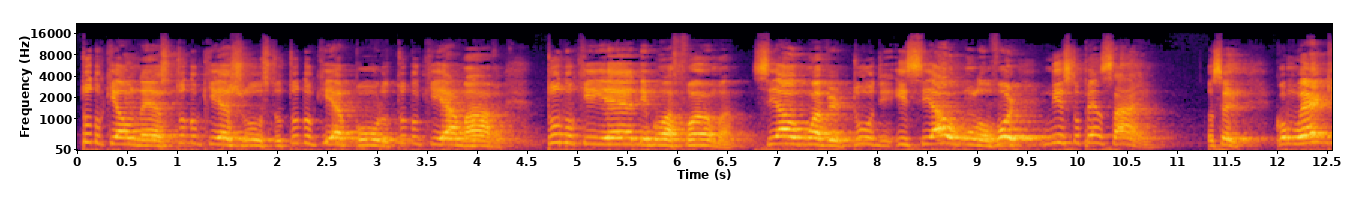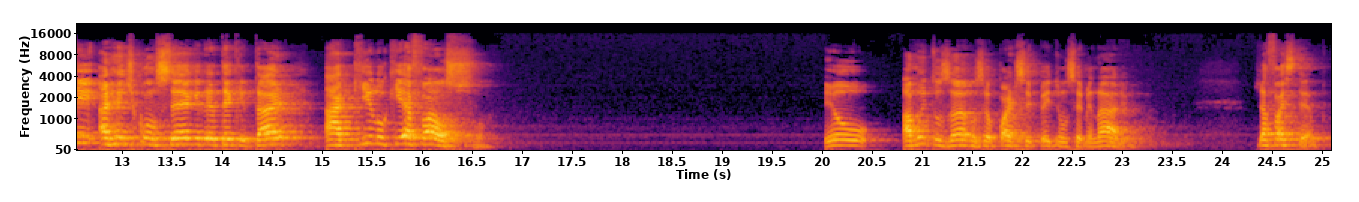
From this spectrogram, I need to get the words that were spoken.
tudo que é honesto, tudo que é justo, tudo que é puro, tudo que é amável, tudo que é de boa fama, se há alguma virtude e se há algum louvor, nisto pensai. Ou seja, como é que a gente consegue detectar aquilo que é falso? Eu, há muitos anos, eu participei de um seminário, já faz tempo.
